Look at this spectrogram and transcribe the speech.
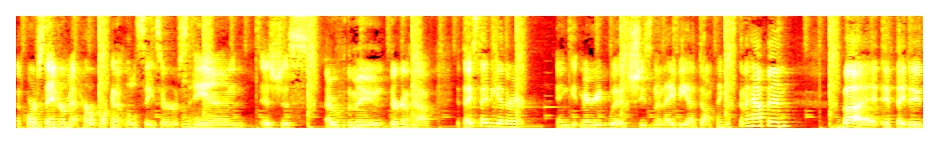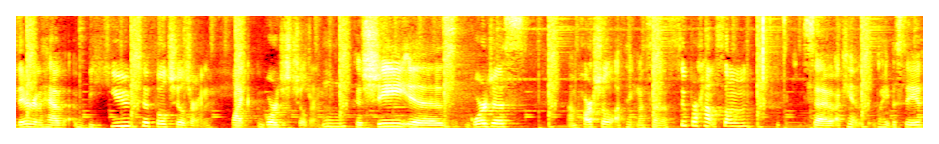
of course, Xander met her working at Little Caesars, and is just over the moon. They're gonna have if they stay together and get married. Which she's in the Navy. I don't think it's gonna happen. But if they do, they're gonna have beautiful children, like gorgeous children, because she is gorgeous. I'm partial. I think my son is super handsome. So I can't wait to see if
